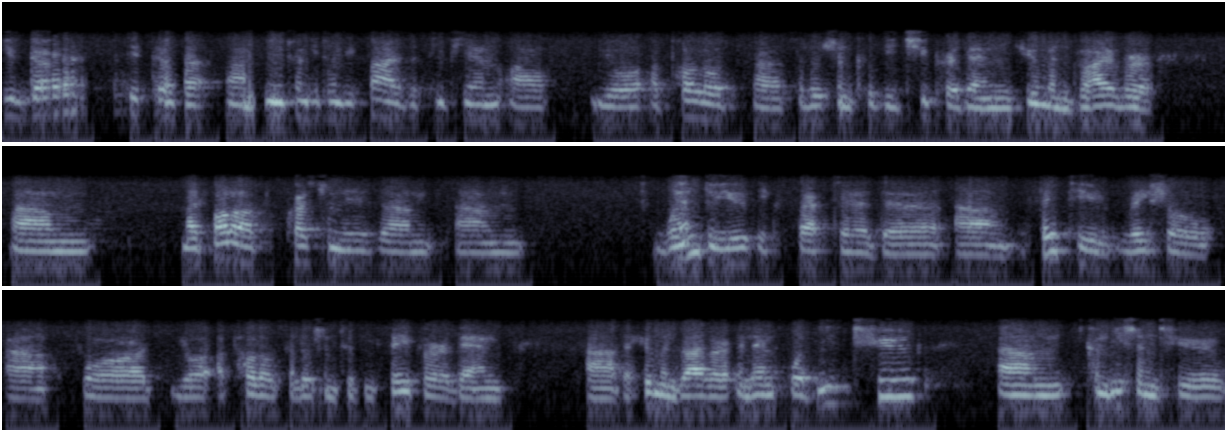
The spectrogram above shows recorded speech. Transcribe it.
you guys said that uh, um, in 2025, the CPM of your Apollo uh, solution could be cheaper than human driver. My follow-up question is, um, um, when do you expect uh, the um, safety ratio uh, for your Apollo solution to be safer than uh, the human driver? And then for these two conditions to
